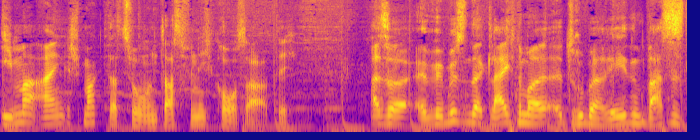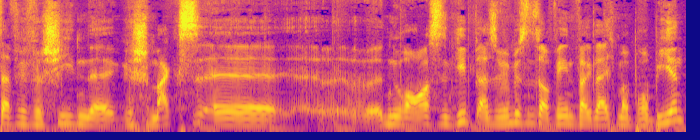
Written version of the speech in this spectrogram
immer einen Geschmack dazu und das finde ich großartig. Also äh, wir müssen da gleich nochmal äh, drüber reden, was es da für verschiedene Geschmacksnuancen äh, gibt. Also wir müssen es auf jeden Fall gleich mal probieren.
